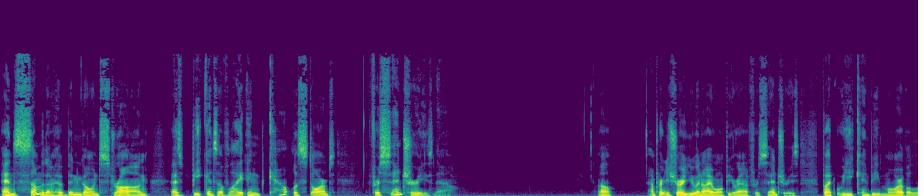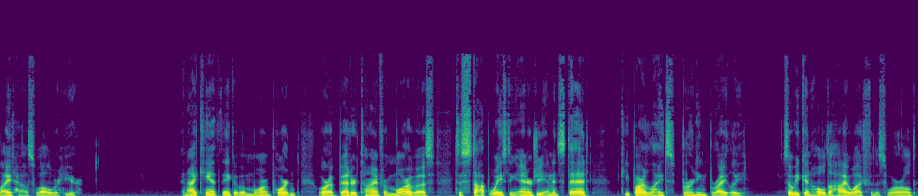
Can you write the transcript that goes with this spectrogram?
and some of them have been going strong as beacons of light in countless storms for centuries now. Well, I'm pretty sure you and I won't be around for centuries, but we can be more of a lighthouse while we're here. And I can't think of a more important or a better time for more of us to stop wasting energy and instead keep our lights burning brightly so we can hold the high watch for this world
